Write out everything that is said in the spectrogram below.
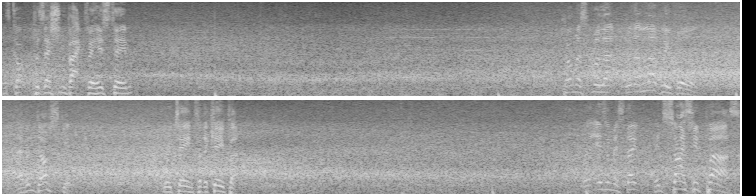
He's got possession back for his team. Thomas Müller with a lovely ball. Lewandowski. Routine for the keeper. Well, it is a mistake. Incisive pass.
